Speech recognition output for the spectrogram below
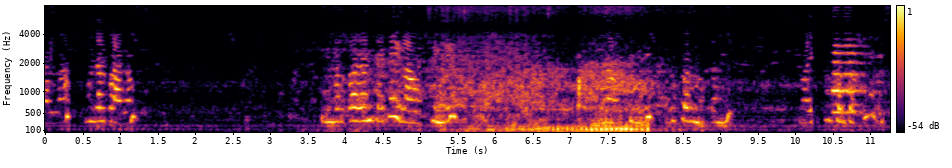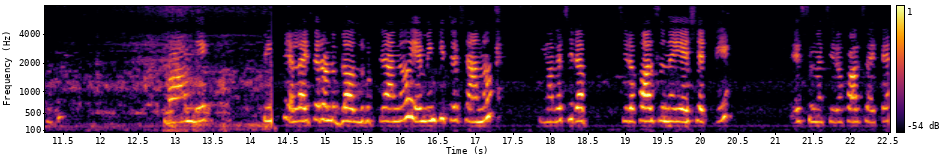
గల్లా. ముందల భాగం. ముందల భాగానికి అయితే ఇలా వచ్చింది. ఇలా వచ్చింది. పూసలు మొత్తం బాగుంది. ఎలా అయితే రెండు బ్లౌజులు కుట్టాను ఏమింకి ఇచ్చేసాను ఇలాగ చిర చిర ఫాల్స్ ఉన్నాయి ఏ షర్ట్కి వేస్తున్న చిర ఫాల్స్ అయితే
